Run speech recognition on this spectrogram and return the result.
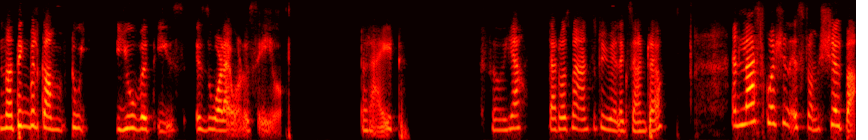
nothing will come to you with ease is what i want to say here. Right? So yeah that was my answer to you alexandra. And last question is from shilpa.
